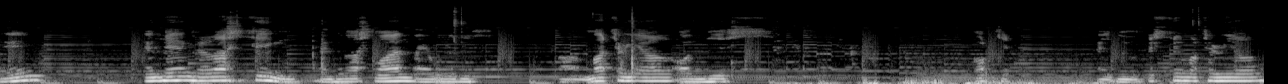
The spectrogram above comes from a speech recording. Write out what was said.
Okay. And then the last thing, and the last one, I will use uh, material on this object. I do crystal material,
